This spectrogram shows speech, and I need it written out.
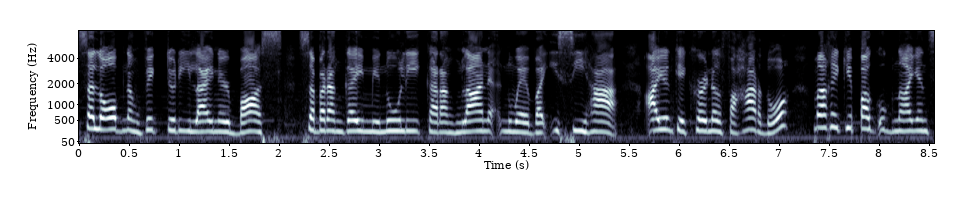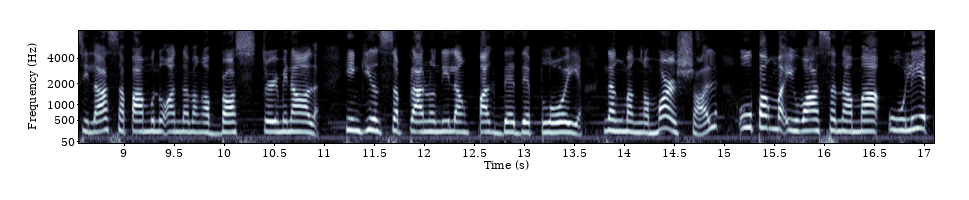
sa loob ng Victory Liner bus sa barangay Minuli, Karanglan, Nueva Ecija. Ayon kay Colonel Fajardo, makikipag-ugnayan sila sa pamunuan ng mga bus terminal hinggil sa plano nilang pagde-deploy ng mga marshal upang maiwasan na maulit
